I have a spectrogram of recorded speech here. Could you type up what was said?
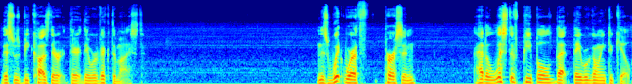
this was because they're, they're they were victimized. And this Whitworth person had a list of people that they were going to kill.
